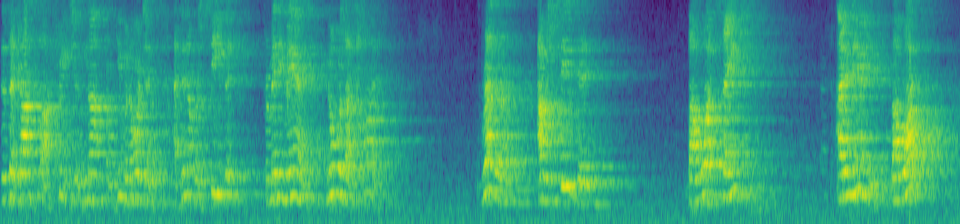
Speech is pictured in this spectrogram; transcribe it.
that the gospel I preach is not from human origin. I did not receive it from any man, nor was I taught it. Rather, I received it by what, saints? I didn't hear you. By what?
